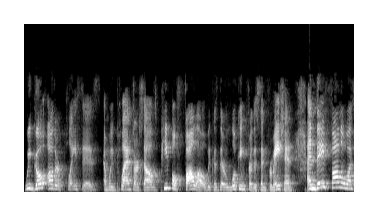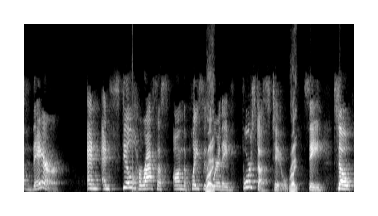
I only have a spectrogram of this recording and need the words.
We go other places and we plant ourselves. People follow because they're looking for this information, and they follow us there, and and still harass us on the places Right. where they've forced us to. Right. See, so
